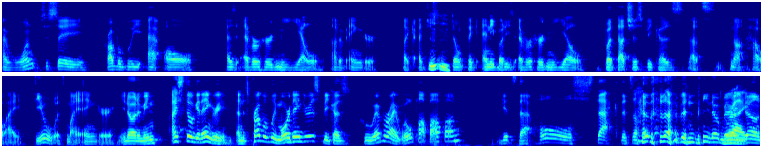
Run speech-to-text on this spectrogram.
i want to say probably at all has ever heard me yell out of anger like I just Mm-mm. don't think anybody's ever heard me yell. But that's just because that's not how I deal with my anger. You know what I mean? I still get angry, and it's probably more dangerous because whoever I will pop off on gets that whole stack that's that I've been, you know, bearing right. down.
